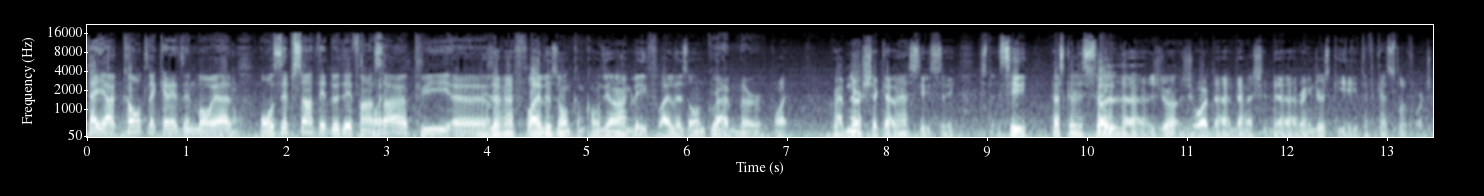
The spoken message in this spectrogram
D'ailleurs, contre le Canadien de Montréal, Ouais. on zip ça entre les deux défenseurs, puis euh, Les avants fly the zone, comme on dit en anglais, ils fly the zone. puis- Grabner. Ouais. Grabner, chaque avant, c'est, presque le seul euh, jou- joueur de- chez les Rangers qui est efficace sur le forecheck.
